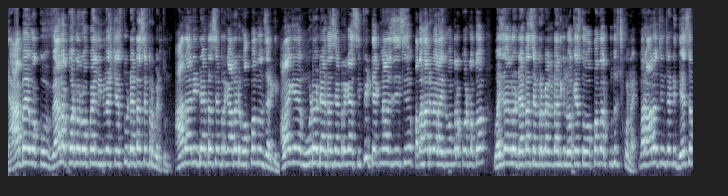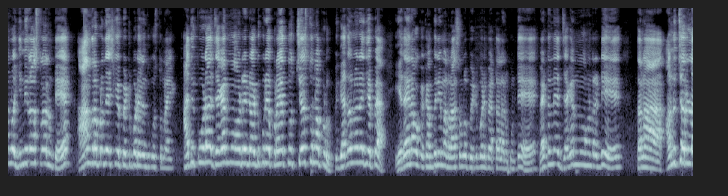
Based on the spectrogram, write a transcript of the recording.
యాభై ఒక్క వేల కోట్ల రూపాయలు ఇన్వెస్ట్ చేస్తూ డేటా సెంటర్ పెడుతుంది. ఆదాని డేటా సెంటర్ ఆల్రెడీ ఒప్పందం జరిగింది. అలాగే మూడో డేటా సెంటర్గా సిఫీ టెక్నాలజీస్ పదహారు వేల ఐదు వందల కోట్లతో వైజాగ్లో డేటా సెంటర్ పెట్టడానికి లోకేష్తో ఒప్పందాలు కుదుర్చుకున్నాయి. మరి ఆలోచించండి దేశంలో ఇన్ని రాష్ట్రాలు ఉంటే ఆంధ్ర ఆంధ్రప్రదేశ్కే పెట్టుబడులు ఎందుకు వస్తున్నాయి? అది కూడా జగన్మోహన్ రెడ్డి అడ్డుకునే ప్రయత్నం చేస్తున్నప్పుడు గతంలోనే చెప్పా ఏదైనా ఒక కంపెనీ మన రాష్ట్రంలో పెట్టుబడి పెట్టాలనుకుంటే వెంటనే జగన్మోహన్ రెడ్డి తన అనుచరుల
